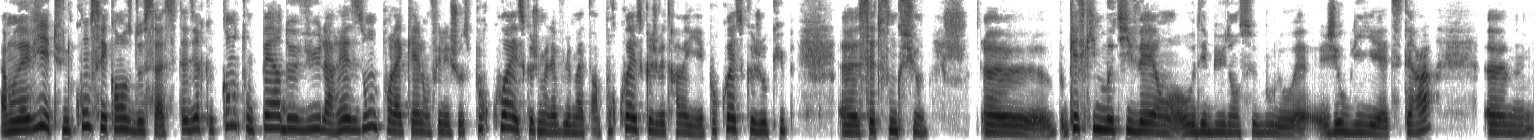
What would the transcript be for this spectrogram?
à mon avis est une conséquence de ça. C'est-à-dire que quand on perd de vue la raison pour laquelle on fait les choses, pourquoi est-ce que je me lève le matin, pourquoi est-ce que je vais travailler, pourquoi est-ce que j'occupe euh, cette fonction, euh, qu'est-ce qui me motivait au début dans ce boulot, euh, j'ai oublié, etc. Euh,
